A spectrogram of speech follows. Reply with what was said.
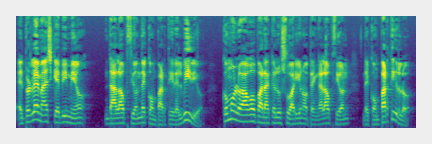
El problema es que Vimeo da la opción de compartir el vídeo. ¿Cómo lo hago para que el usuario no tenga la opción de compartirlo?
